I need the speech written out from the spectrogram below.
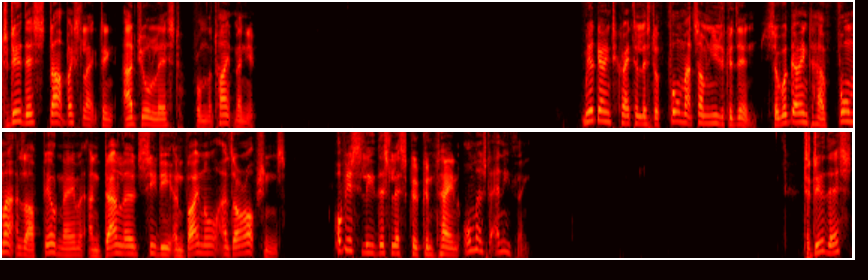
To do this, start by selecting Add your list from the Type menu. We are going to create a list of formats our music is in, so we're going to have format as our field name and download, CD and vinyl as our options. Obviously this list could contain almost anything. To do this,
